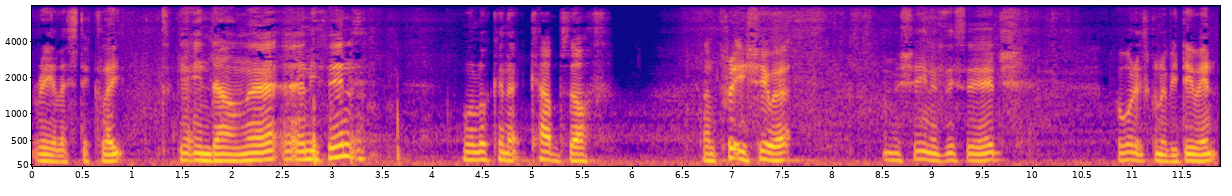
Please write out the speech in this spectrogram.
realistically, to get in down there anything, we're looking at cabs off. I'm pretty sure a machine of this age, for what it's going to be doing,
